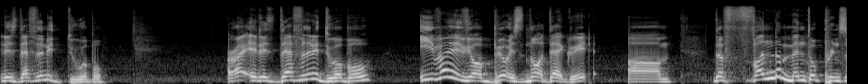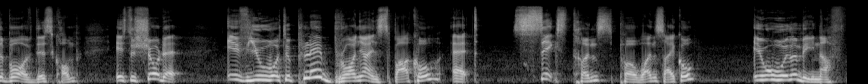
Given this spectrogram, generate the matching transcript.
it is definitely doable. Alright, it is definitely doable. Even if your build is not that great, um, the fundamental principle of this comp is to show that if you were to play Bronya and Sparkle at 6 turns per one cycle, it wouldn't be enough.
